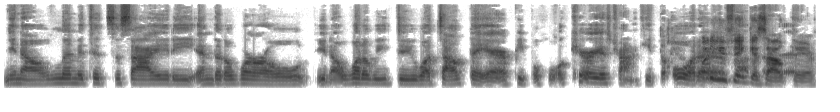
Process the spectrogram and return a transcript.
you know, limited society, end of the world, you know, what do we do? What's out there? People who are curious, trying to keep the order. What do you think is out there?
